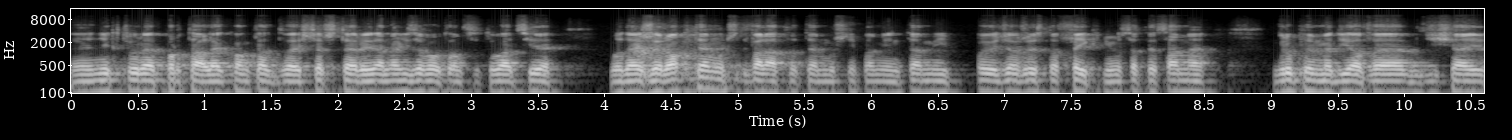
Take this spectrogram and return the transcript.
niektóre portale, Konkret24 analizował tą sytuację bodajże rok temu czy dwa lata temu, już nie pamiętam, i powiedział, że jest to fake news, a te same grupy mediowe dzisiaj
